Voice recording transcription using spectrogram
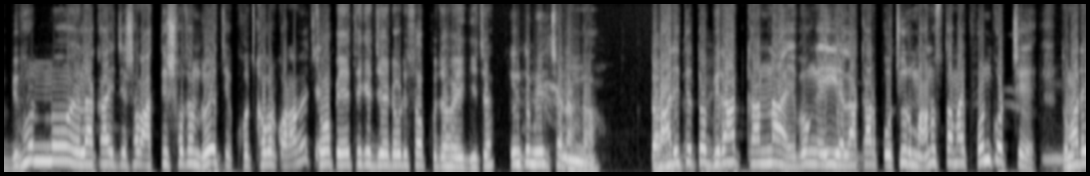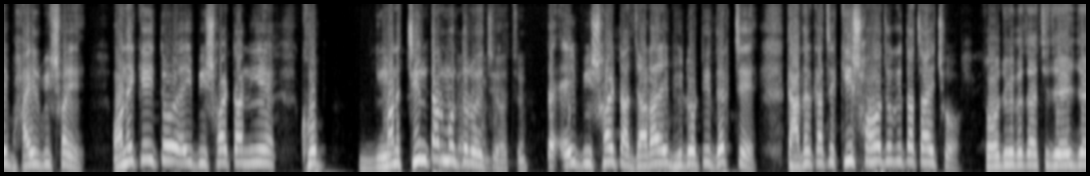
বিভিন্ন এলাকায় যেসব আত্মীয় স্বজন রয়েছে খোঁজ খবর করা হয়েছে? সব এ থেকে যে ডৌরি সব পূজা হয়ে গিয়েছে। কিন্তু মিলছে না। না। বাড়িতে তো বিরাট কান্না এবং এই এলাকার প্রচুর মানুষ তো আমায় ফোন করছে। তোমার এই ভাইয়ের বিষয়ে। অনেকেই তো এই বিষয়টা নিয়ে খুব মানে চিন্তার মধ্যে রয়েছে। আছে। তা এই বিষয়টা যারা এই ভিডিওটি দেখছে তাদের কাছে কি সহযোগিতা চাইছো? সহযোগিতা চাচ্ছি যে এই যে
